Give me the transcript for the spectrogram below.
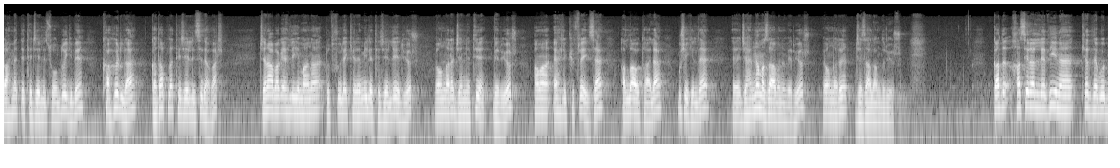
rahmetle tecellisi olduğu gibi kahırla, gadapla tecellisi de var. Cenab-ı Hak ehli imana lütfuyla, keremiyle tecelli ediyor ve onlara cenneti veriyor. Ama ehli küfre ise Allahu Teala bu şekilde e, cehennem azabını veriyor ve onları cezalandırıyor. Kad hasirellezine kezzebu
